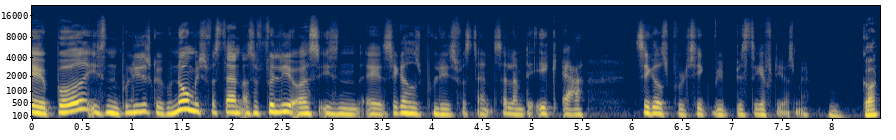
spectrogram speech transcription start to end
Øh, både i sådan en politisk og økonomisk forstand, og selvfølgelig også i sådan øh, sikkerhedspolitisk forstand, selvom det ikke er sikkerhedspolitik, vi beskæftiger os med. Mm. Godt.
